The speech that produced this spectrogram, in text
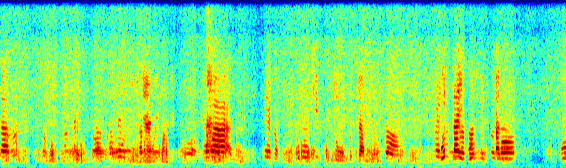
สามันกับทางไหนก็ ถ้าเป็นถ้า อยา เป็ ก น ไว้ตอนเป็นพ่อ เพราะว่าอันแม่กับคุณคลิปโตประจำ จ้า กดไล่ กั ก น ด เห็นเพื่อน อัน บ่ พ่อ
